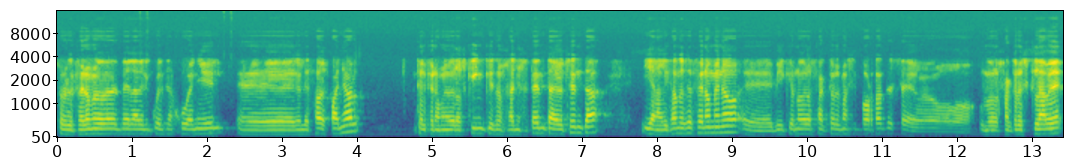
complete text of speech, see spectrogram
sobre el fenómeno de, la delincuencia juvenil eh, en el Estado español, que el fenómeno de los kinkis de los años 70 y 80 y analizando ese fenómeno eh, vi que uno de los factores más importantes, eh, o uno de los factores clave,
